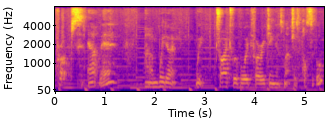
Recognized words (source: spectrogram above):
crops out there. Um, we don't we try to avoid foraging as much as possible.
